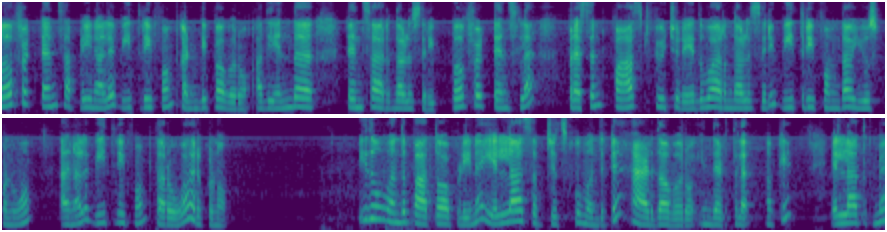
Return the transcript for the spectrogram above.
பர்ஃபெக்ட் டென்ஸ் அப்படின்னாலே வி த்ரீ ஃபார்ம் கண்டிப்பாக வரும். அது எந்த டென்ஸாக இருந்தாலும் சரி. பர்ஃபெக்ட் டென்ஸில் ப்ரெசன்ட் பாஸ்ட் ஃபியூச்சர் எதுவாக இருந்தாலும் சரி வி த்ரீ ஃபார்ம் தான் யூஸ் பண்ணுவோம். அதனால் வி த்ரீ ஃபார்ம் தரோவாக இருக்கணும். இதுவும் வந்து பார்த்தோம் அப்படின்னா எல்லா சப்ஜெக்ட்ஸ்க்கும் வந்துட்டு ஹேட் தான் வரும் இந்த இடத்துல. ஓகே எல்லாத்துக்குமே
